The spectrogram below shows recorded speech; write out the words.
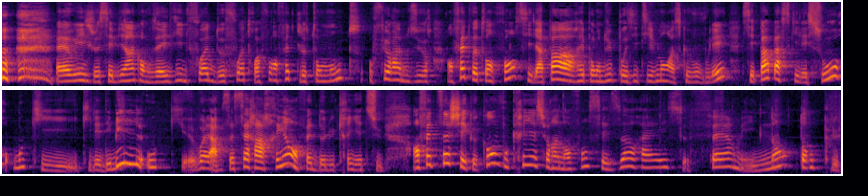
eh oui, je sais bien, quand vous avez dit une fois, deux fois, trois fois, en fait, le ton monte au fur et à mesure. En fait, votre enfant, s'il n'a pas répondu positivement à ce que vous voulez, c'est pas parce qu'il est sourd ou qu'il est débile ou voilà, ça sert à rien en fait de lui crier dessus. En fait, sachez que quand vous criez sur un enfant, ses oreilles se et il n'entend plus.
